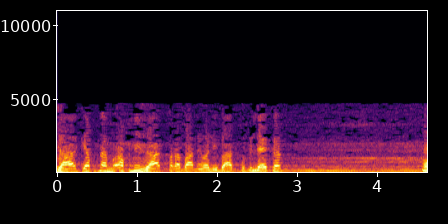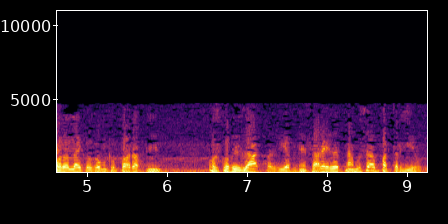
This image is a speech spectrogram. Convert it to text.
جہاں کہ اپنا اپنی ذات پر اب آنے والی بات کو بھی لے کر اور اللہ کے حکم کو پر اپنی اس کو بھی ذات پر بھی اپنے سارے عزت نام صاحب پر ترجیح ہوگی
